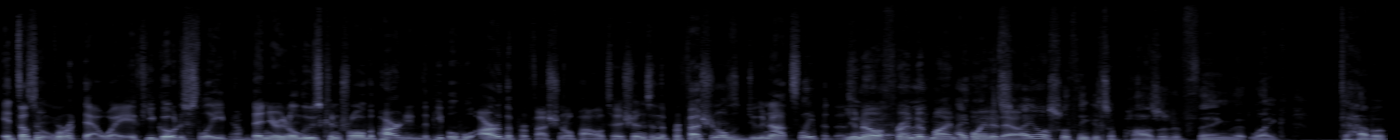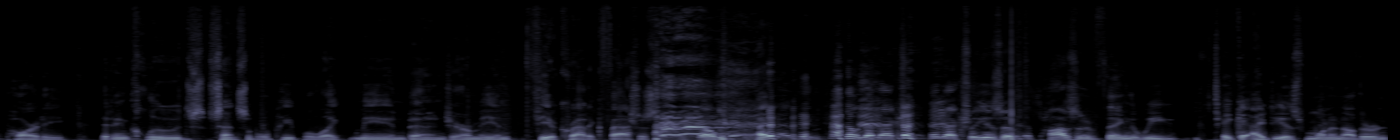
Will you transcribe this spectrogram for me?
it doesn't work that way. If you go to sleep, then you're going to lose control of the party to the people who are the professional politicians, and the professionals do not sleep at this. You know, a friend of mine I pointed out. I also think it's a positive thing that, like, to have a party that includes sensible people like me and Ben and Jeremy and theocratic fascists like myself. I, I think, no, that actually, that actually is a, a positive thing that we take ideas from one another and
